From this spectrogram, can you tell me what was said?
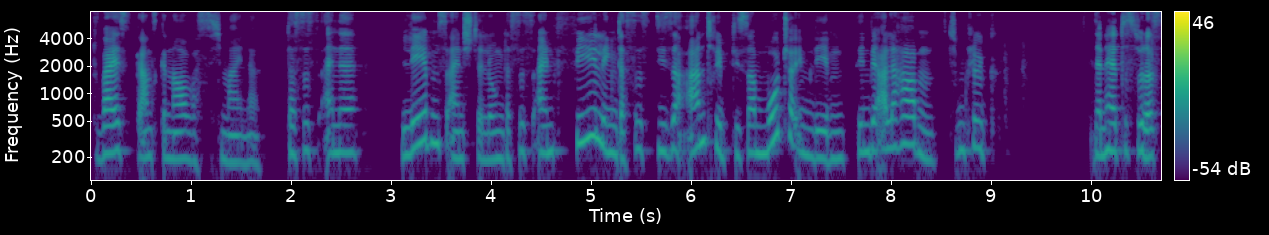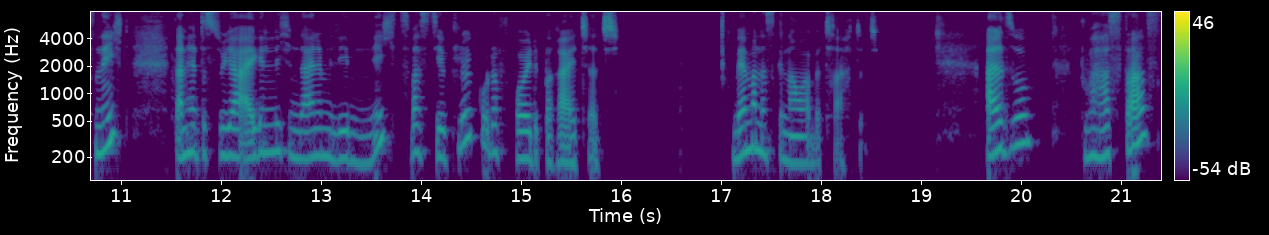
Du weißt ganz genau, was ich meine. Das ist eine Lebenseinstellung, das ist ein Feeling, das ist dieser Antrieb, dieser Motor im Leben, den wir alle haben, zum Glück. Denn hättest du das nicht, dann hättest du ja eigentlich in deinem Leben nichts, was dir Glück oder Freude bereitet, wenn man es genauer betrachtet. Also, du hast das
